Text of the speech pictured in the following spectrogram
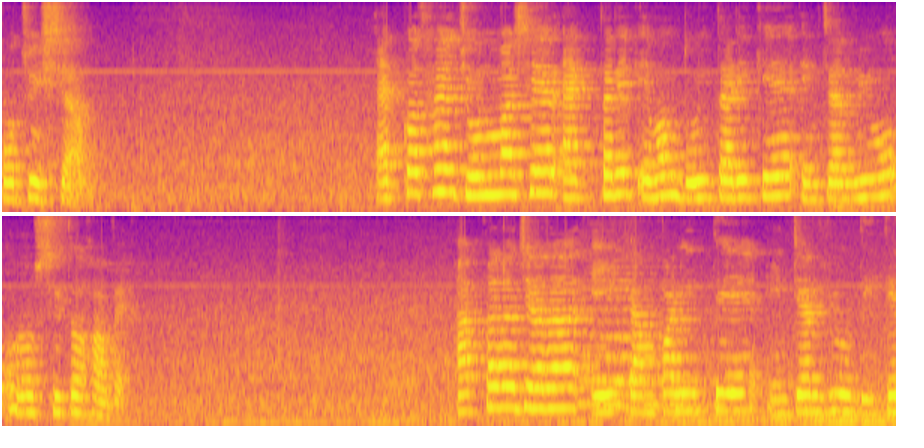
পঁচিশ সাল। এক কথায় জুন মাসের এক তারিখ এবং দুই তারিখে ইন্টারভিউ অনুষ্ঠিত হবে। আপনারা যারা এই কোম্পানিতে ইন্টারভিউ দিতে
